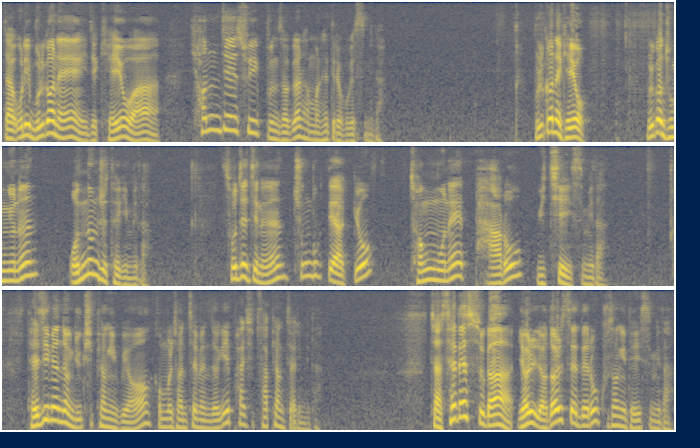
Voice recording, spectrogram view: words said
자, 우리 물건의 이제 개요와 현재 수익 분석을 한번 해드려 보겠습니다. 물건의 개요. 물건 종류는 원룸 주택입니다. 소재지는 충북대학교 정문에 바로 위치해 있습니다. 대지 면적 60평이고요. 건물 전체 면적이 84평짜리입니다. 자, 세대 수가 18세대로 구성이 되어 있습니다.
